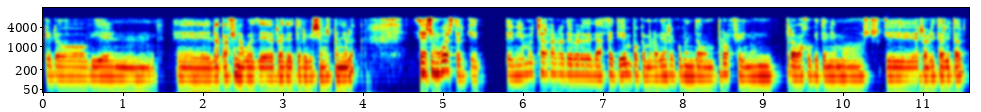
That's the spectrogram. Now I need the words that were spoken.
que lo vi en eh, la página web de Radio Televisión Española. Es un western que tenía muchas ganas de ver desde hace tiempo, que me lo había recomendado un profe en un trabajo que teníamos que realizar y tal.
